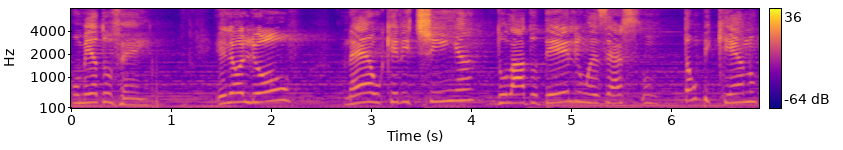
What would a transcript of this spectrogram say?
o medo vem. Ele olhou, né, o que ele tinha do lado dele, um exército um, tão pequeno,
